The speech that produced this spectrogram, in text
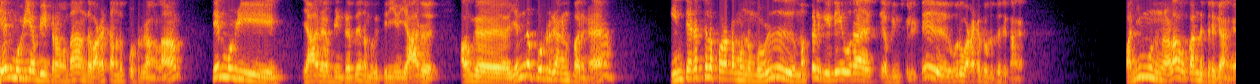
தேன்மொழி அப்படின்றவங்க தான் அந்த வழக்கானது வந்து போட்டிருக்காங்களாம். தேன்மொழி யாரு அப்படின்றது நமக்கு தெரியும். யாரு? அவங்க என்ன போட்டிருக்காங்கன்னு பாருங்க. இந்த இடத்துல போராட்டம் பண்ணும்பொழுது மக்களுக்கு இடையூறா இருக்கு அப்படின்னு சொல்லிட்டு ஒரு வழக்கை கொடுத்துருக்காங்க பதிமூணு நாளா உட்காந்துட்டு இருக்காங்க.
